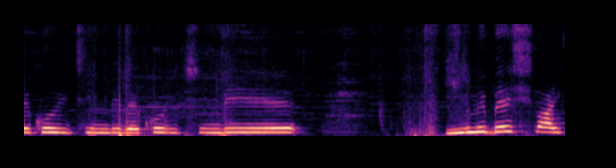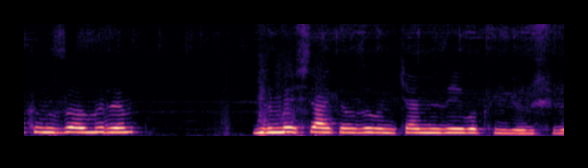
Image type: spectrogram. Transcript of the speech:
rekor için bir rekor için bir 25 like'ınızı alırım. 25 like'ınızı alın. Kendinize iyi bakın. Görüşürüz.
